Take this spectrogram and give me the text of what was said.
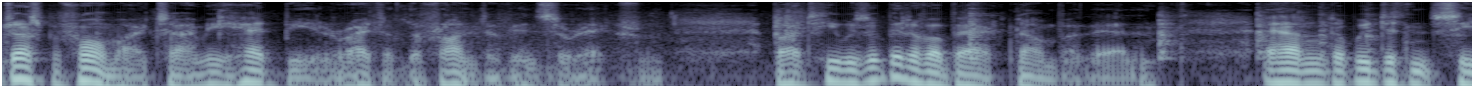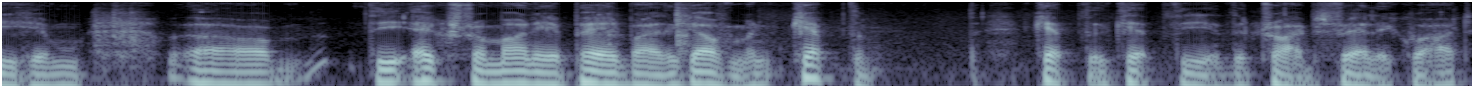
just before my time, he had been right at the front of insurrection. But he was a bit of a back number then. And we didn't see him. Um, the extra money paid by the government kept the kept the, kept the, the tribes fairly quiet.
